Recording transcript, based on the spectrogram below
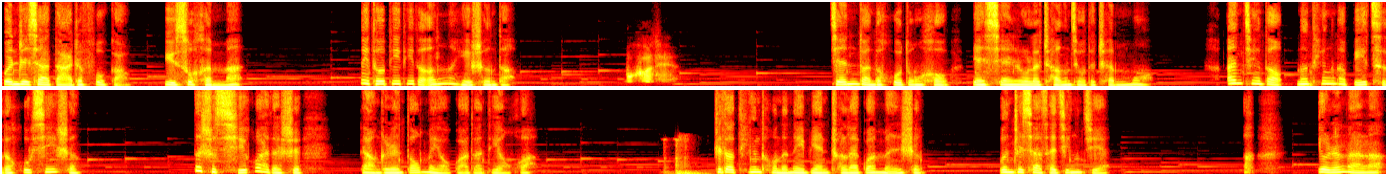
温之夏打着腹稿，语速很慢。那头低低的嗯了一声，道：“不客气。”简短的互动后，便陷入了长久的沉默，安静到能听到彼此的呼吸声。但是奇怪的是，两个人都没有挂断电话。直到听筒的那边传来关门声，温之夏才惊觉：“啊，有人来了，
